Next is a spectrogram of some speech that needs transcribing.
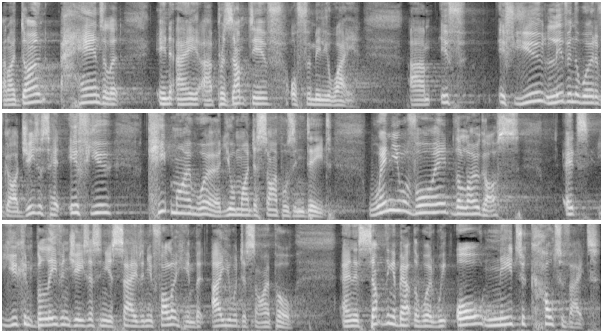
and I don't handle it in a uh, presumptive or familiar way. Um, if if you live in the Word of God, Jesus said, "If you keep my word, you're my disciples indeed." When you avoid the logos, it's you can believe in Jesus and you're saved and you follow Him, but are you a disciple? And there's something about the word we all need to cultivate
